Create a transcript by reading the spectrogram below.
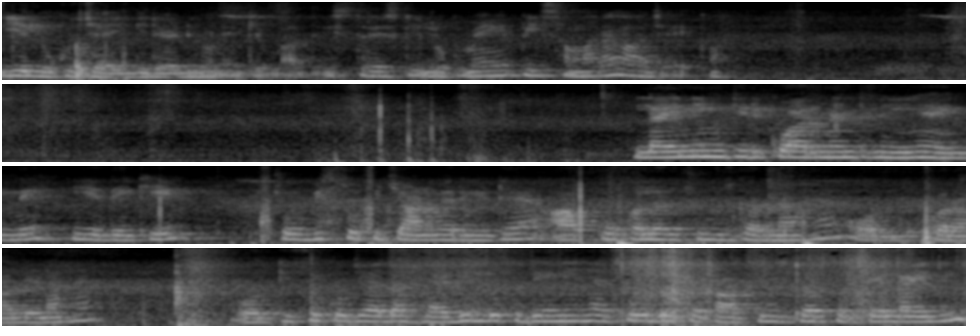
ये लुक जाएगी रेडी होने के बाद। इस तरह इसकी लुक में ये पीस हमारा आ जाएगा। लाइनिंग की रिक्वायरमेंट नहीं है इनमें। ये देखिए, चौबीस सौ पचानवे रेट है। आपको कलर चूज़ करना है और बुक करा लेना है। और किसी को ज़्यादा हैवी लुक देनी है तो बेशक आप यूज़ कर सकते हैं लाइनिंग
